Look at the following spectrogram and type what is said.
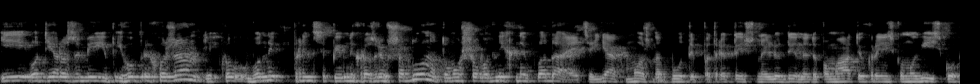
І от я розумію його прихожан, і вони в принципі в них розрив шаблону, тому що в них не вкладається, як можна бути патріотичною людиною, допомагати українському війську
